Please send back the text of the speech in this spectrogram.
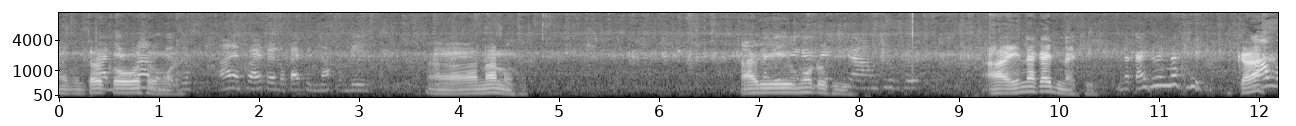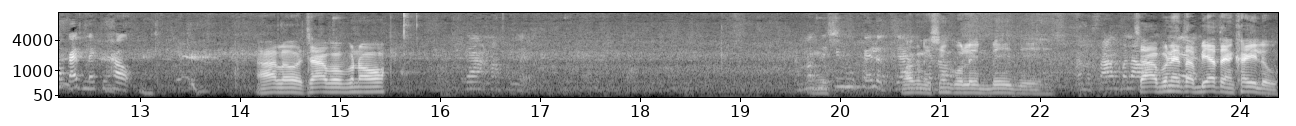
આને પણ તડકો ઓછો મળે. હા નાનું છે. આરી મોટું થઈ? હા એને કાઢી નાખી. હાલ હવે. ચા બા બનાવો. મગની શીંગું લઈને બે દે. ચા બને તો બે ત્રણ ખાઈ લઉં.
